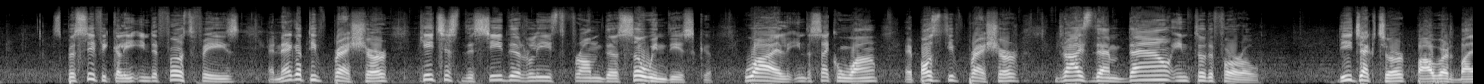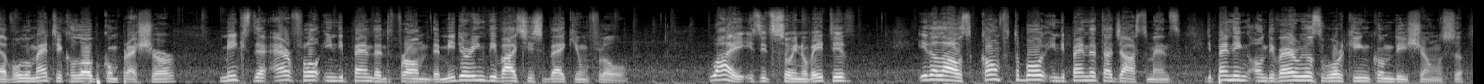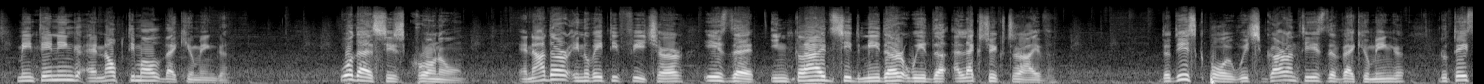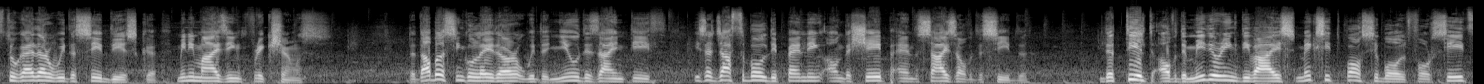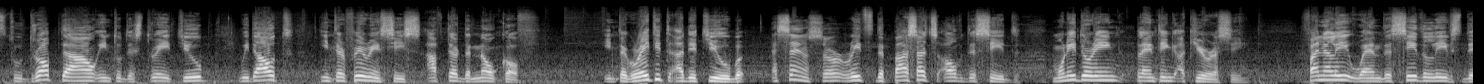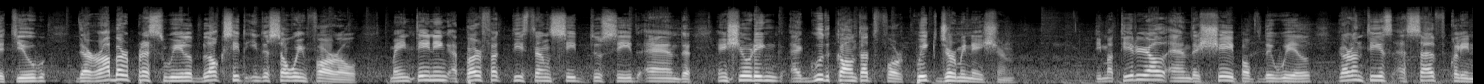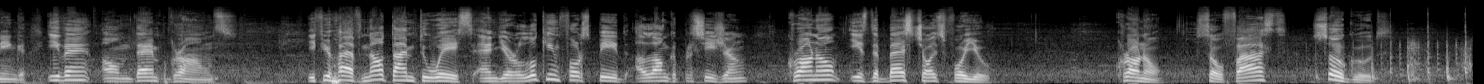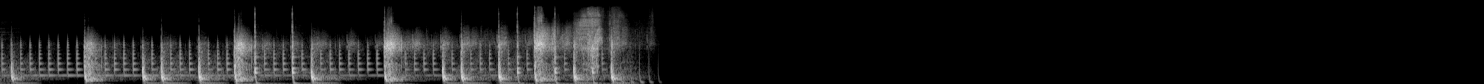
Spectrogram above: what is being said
Specifically, in the first phase, a negative pressure catches the seed released from the sowing disc, while in the second one, a positive pressure drives them down into the furrow. The ejector, powered by a volumetric lobe compressor, makes the airflow independent from the metering device's vacuum flow. Why is it so innovative? It allows comfortable independent adjustments depending on the various working conditions, maintaining an optimal vacuuming. What else is Chrono? Another innovative feature is the inclined seed meter with electric drive. The disc pole, which guarantees the vacuuming, rotates together with the seed disc, minimizing frictions. The double singulator with the new design teeth is adjustable depending on the shape and size of the seed. The tilt of the metering device makes it possible for seeds to drop down into the straight tube without interferences after the knock-off. Integrated at the tube, a sensor reads the passage of the seed, monitoring planting accuracy. Finally, when the seed leaves the tube, the rubber press wheel blocks it in the sowing furrow, maintaining a perfect distance seed to seed and ensuring a good contact for quick germination. The material and the shape of the wheel guarantees a self-cleaning, even on damp grounds. If you have no time to waste and you're looking for speed along precision, Chrono is the best choice for you. Chrono, so fast, so good.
